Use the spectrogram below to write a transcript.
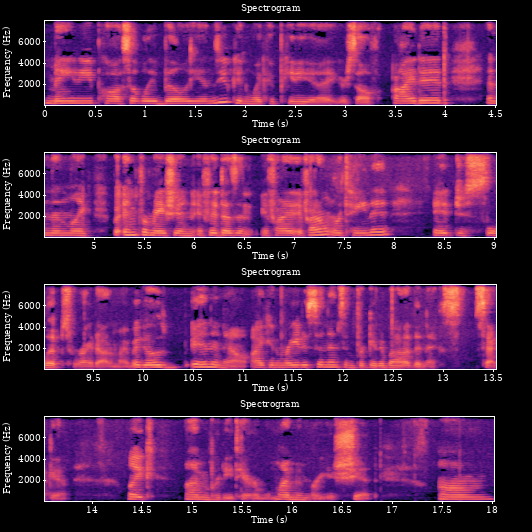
maybe possibly billions. You can Wikipedia it yourself. I did, and then like, but information if it doesn't, if I if I don't retain it, it just slips right out of my. It goes in and out. I can read a sentence and forget about it the next second. Like I'm pretty terrible. My memory is shit. Um,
